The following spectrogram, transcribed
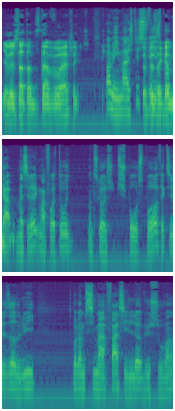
Il avait juste entendu ta voix, fait que... Ouais, mais il m'a ajouté sur Facebook. comme- à- Mais c'est vrai que ma photo, en tout cas, je, je pose pas. Fait que tu veux dire, lui, c'est pas comme si ma face, il l'a vu souvent,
